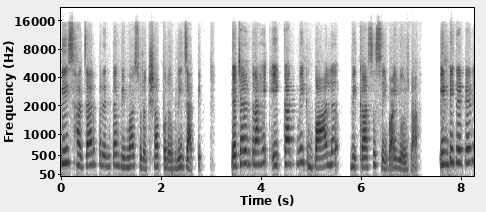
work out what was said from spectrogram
तीस हजार पर्यंत विमा सुरक्षा पुरवली जाते. याच्यानंतर आहे एकात्मिक बाल विकास सेवा योजना. Integrated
